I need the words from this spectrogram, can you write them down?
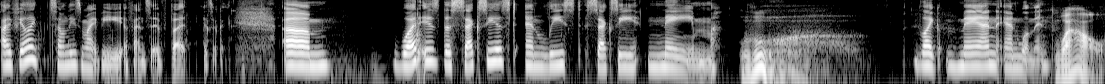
I feel like some of these might be offensive, but it's okay. Um, what is the sexiest and least sexy name? Ooh. Like man and woman. Wow.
